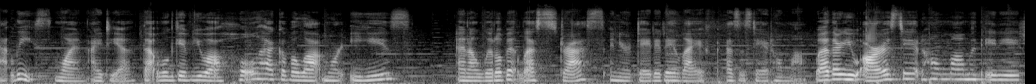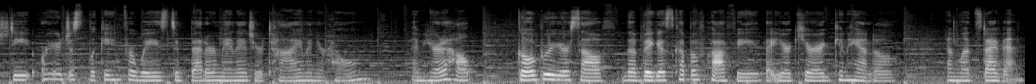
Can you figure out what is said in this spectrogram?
at least one idea that will give you a whole heck of a lot more ease and a little bit less stress in your day to day life as a stay at home mom. Whether you are a stay at home mom with ADHD or you're just looking for ways to better manage your time in your home, I'm here to help. Go brew yourself the biggest cup of coffee that your Keurig can handle, and let's dive in.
